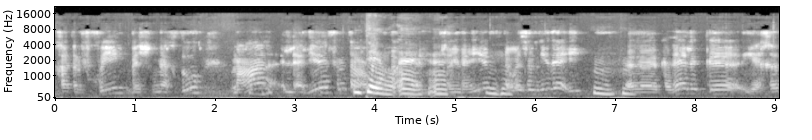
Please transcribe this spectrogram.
خاطر fruit باش ناخذوه مع الالياف نتاعو آه غذائيه توازن غذائي كذلك ياخذ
